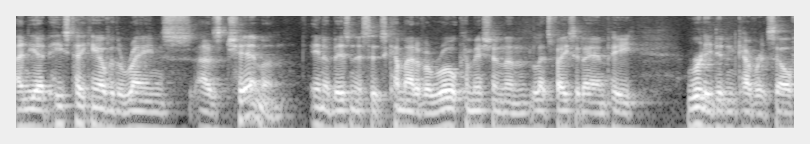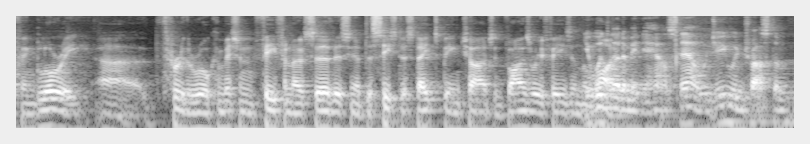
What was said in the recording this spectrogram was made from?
And yet he's taking over the reins as chairman in a business that's come out of a royal commission, and let's face it, AMP really didn't cover itself in glory uh, through the royal commission, fee for no service, you know, deceased estates being charged advisory fees and the you wouldn't like let them in your house now, would you? You wouldn't trust them.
